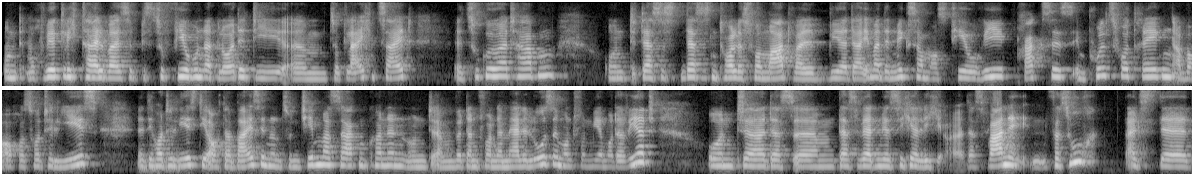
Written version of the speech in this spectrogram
und auch wirklich teilweise bis zu 400 Leute, die ähm, zur gleichen Zeit äh, zugehört haben. Und das ist, das ist ein tolles Format, weil wir da immer den Mix haben aus Theorie, Praxis, Impulsvorträgen, aber auch aus Hoteliers. Äh, die Hoteliers, die auch dabei sind und zu dem Thema was sagen können und ähm, wird dann von der Merle Losem und von mir moderiert. Und äh, das, ähm, das werden wir sicherlich, äh, das war ein Versuch als der,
